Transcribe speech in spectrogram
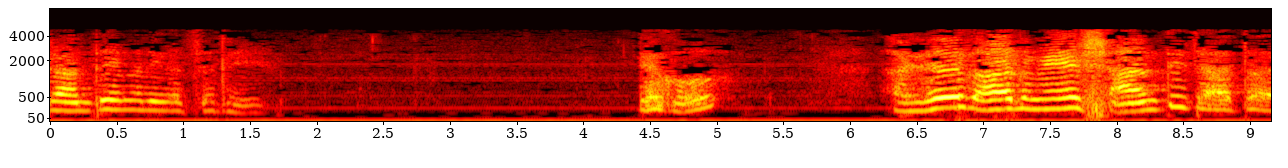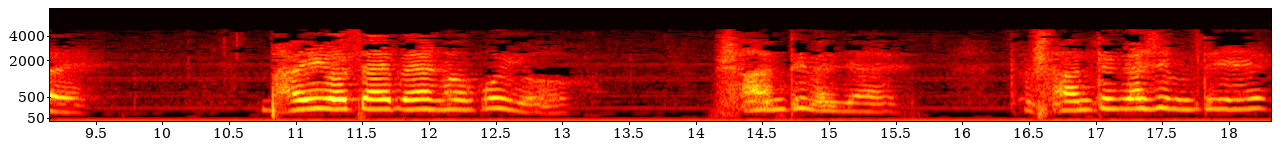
शांति में गच्छति देखो, हरेक आदमी शांति चाहता है। भाई हो चाहे बहन हो, कोई हो, शांति मिल जाए। तो शांति कैसी मिलती है?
